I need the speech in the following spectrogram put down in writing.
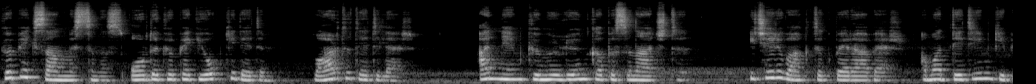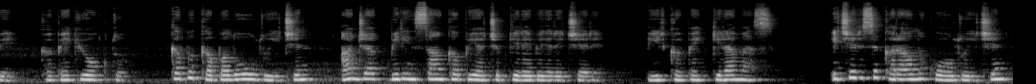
Köpek sanmışsınız, orada köpek yok ki dedim. Vardı dediler. Annem kömürlüğün kapısını açtı. İçeri baktık beraber ama dediğim gibi köpek yoktu. Kapı kapalı olduğu için ancak bir insan kapıyı açıp girebilir içeri. Bir köpek giremez. İçerisi karanlık olduğu için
